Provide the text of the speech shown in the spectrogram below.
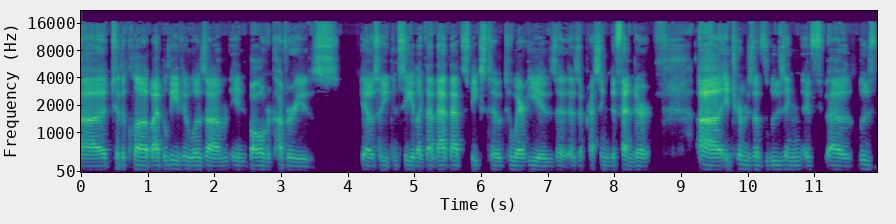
uh, to the club. I believe it was um, in ball recoveries. You know, so you can see like that that that speaks to to where he is as a pressing defender uh, in terms of losing if uh, lose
